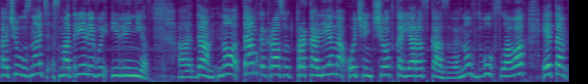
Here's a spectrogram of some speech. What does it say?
хочу узнать, смотрели вы или нет. А, да, но там как раз вот про колено очень четко я рассказываю. Но в двух словах это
